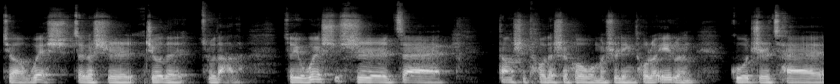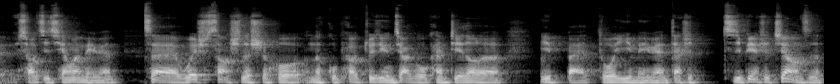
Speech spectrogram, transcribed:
叫 Wish，这个是 Joe 的主打的，所以 Wish 是在当时投的时候，我们是领投了 A 轮，估值才小几千万美元。在 Wish 上市的时候，那股票最近价格我看跌到了一百多亿美元，但是即便是这样子。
